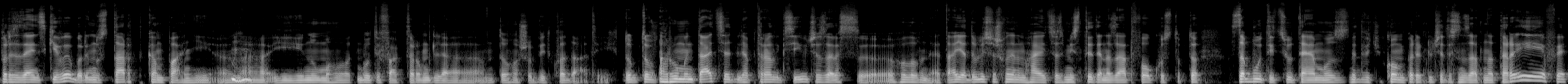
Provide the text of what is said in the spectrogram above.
президентські вибори. Ну, старт кампанії mm-hmm. на і ну могло бути фактором для того, щоб відкладати їх. Тобто, аргументація для Петра Олексійовича зараз е, головне. Та я дивлюся, що вони намагаються змістити назад фокус, тобто забути цю тему з Медведчуком, переключитися назад на тарифи,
